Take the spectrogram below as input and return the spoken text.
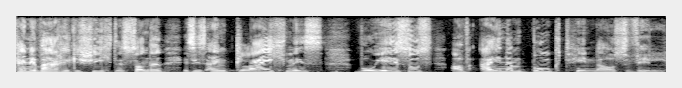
keine wahre Geschichte, sondern es ist ein Gleichnis, wo Jesus auf einen Punkt hinaus will.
